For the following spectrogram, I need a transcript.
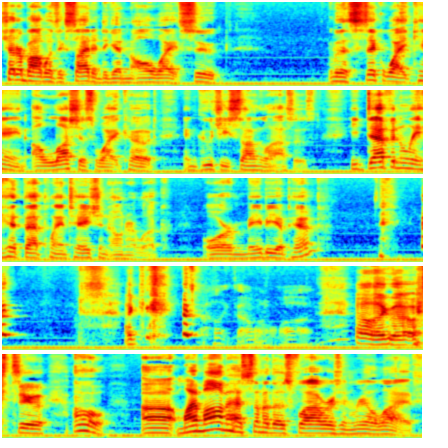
Cheddar Bob was excited to get an all-white suit with a sick white cane, a luscious white coat, and Gucci sunglasses. He definitely hit that plantation owner look. Or maybe a pimp? I, I like that one a lot. I like that one too. Oh, uh, my mom has some of those flowers in real life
